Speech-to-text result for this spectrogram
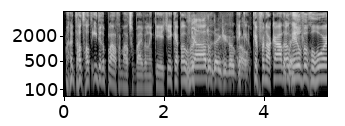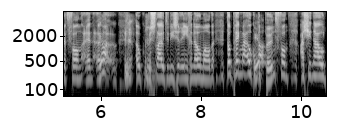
Maar dat had iedere platenmaatschappij wel een keertje. Ik heb over. ja, dat denk ik ook wel. ik heb van Arcade ook heel veel gehoord van. En eh, Ja. eh, ook besluiten die ze erin genomen hadden. Dat brengt mij ook op Ja. het punt van. Als je nou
